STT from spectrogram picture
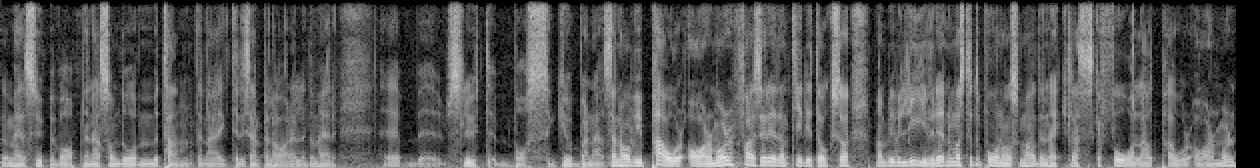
de här supervapnena som då mutanterna till exempel har eller de här eh, slutbossgubbarna. Sen har vi Power Armor, fanns ju redan tidigt också. Man blev livrädd när man stötte på någon som hade den här klassiska Fallout Power Armor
